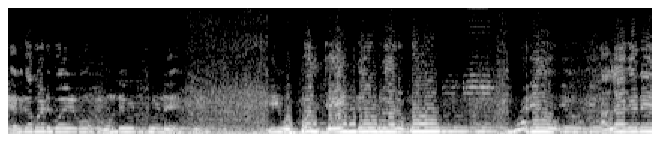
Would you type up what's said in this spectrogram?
వెనుకబడిపోయి ఉండి ఉంటుండే. ఈ ఉప్పల్ జైన్ గౌడ్ గారు ఒకరు మరియు అలాగనే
